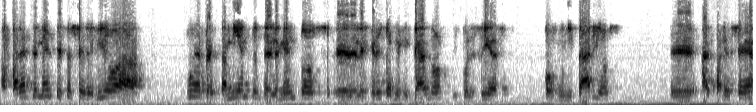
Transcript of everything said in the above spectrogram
Aparentemente esto se debió a un enfrentamiento entre elementos eh, del ejército mexicano y policías comunitarios. Eh, al parecer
